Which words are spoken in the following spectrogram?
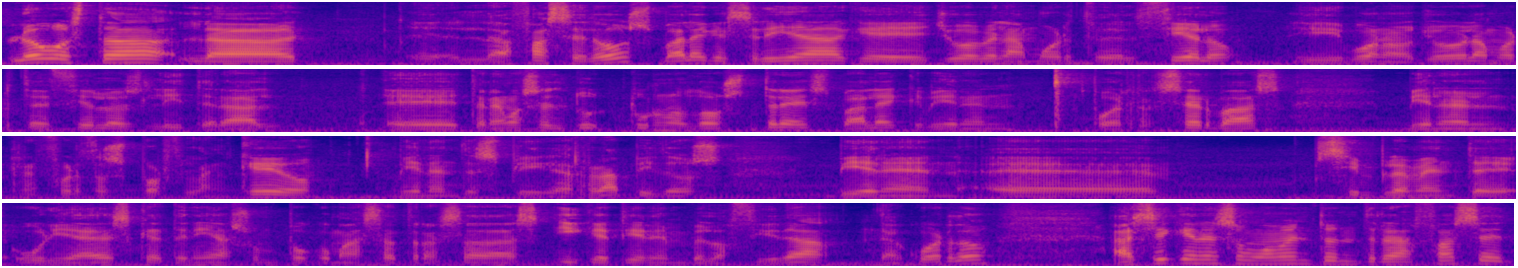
Luego está la la fase 2, ¿vale? Que sería que llueve la muerte del cielo. Y bueno, llueve la muerte del cielo es literal. Eh, tenemos el turno 2-3, ¿vale? Que vienen pues reservas, vienen refuerzos por flanqueo, vienen despliegues rápidos, vienen eh, simplemente unidades que tenías un poco más atrasadas y que tienen velocidad, ¿de acuerdo? Así que en ese momento entre la fase,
